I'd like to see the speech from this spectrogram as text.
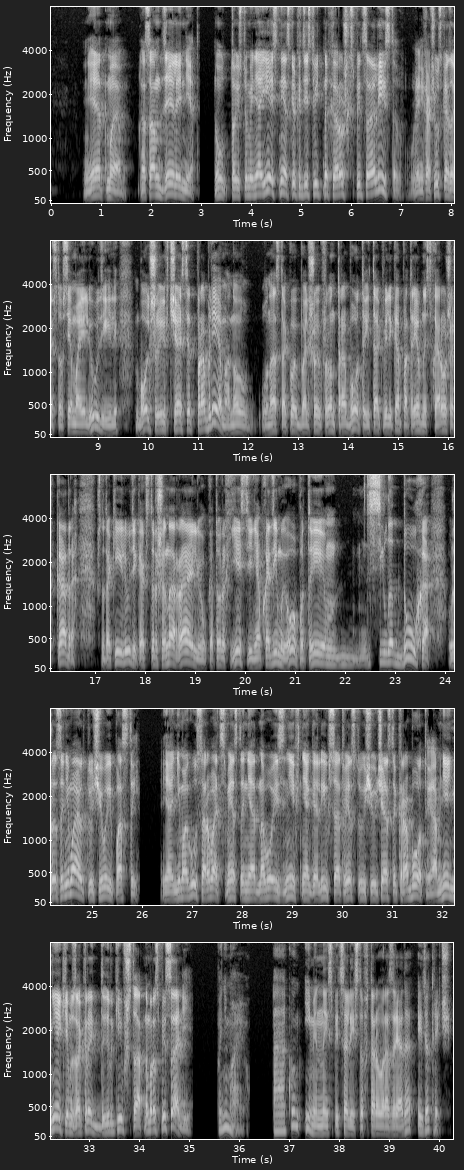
Нет, мэм. На самом деле нет. Ну, то есть у меня есть несколько действительно хороших специалистов. Я не хочу сказать, что все мои люди или большая их часть – это проблема, но у нас такой большой фронт работы и так велика потребность в хороших кадрах, что такие люди, как старшина Райли, у которых есть и необходимый опыт, и сила духа, уже занимают ключевые посты. Я не могу сорвать с места ни одного из них, не оголив соответствующий участок работы, а мне неким закрыть дырки в штатном расписании. Понимаю. А о ком именно из специалистов второго разряда идет речь?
